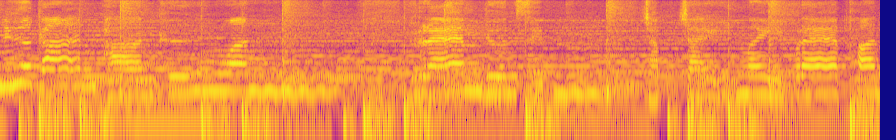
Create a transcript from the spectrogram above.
เนื้อการผ่านคืนวัน เดือนสิบ จับใจไม่แปรพัน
